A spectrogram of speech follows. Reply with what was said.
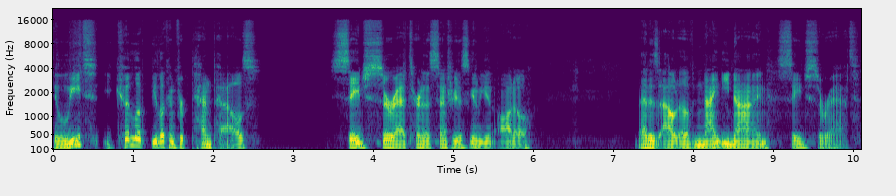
Elite, you could look be looking for pen pals. Sage Surratt, turn of the century. This is going to be an auto. That is out of 99, Sage Surratt.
